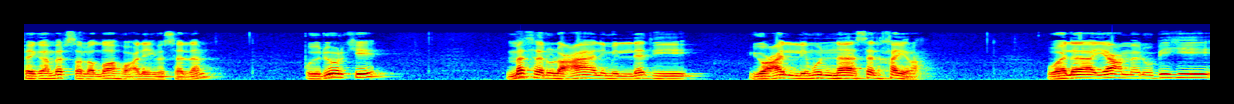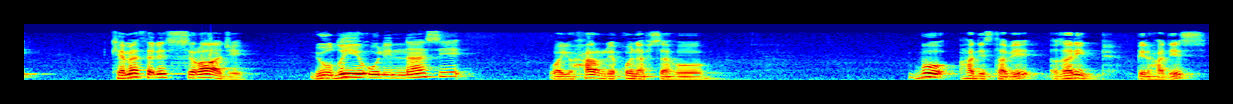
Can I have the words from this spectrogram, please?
Peygamber sallallahu aleyhi ve sellem buyuruyor ki مَثَلُ الْعَالِمِ الَّذ۪ي يُعَلِّمُ النَّاسَ الْخَيْرَ وَلَا يَعْمَلُ بِهِ كَمَثَلِ السِّرَاجِ يُضِيءُ لِلنَّاسِ وَيُحَرِّقُ نَفْسَهُ Bu hadis tabi garip bir hadis.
